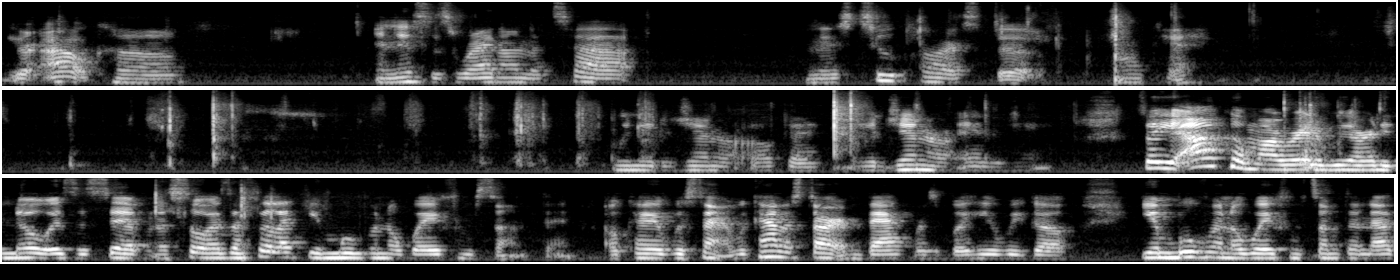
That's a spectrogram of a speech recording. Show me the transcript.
your outcome. And this is right on the top. And there's two cards stuck. Okay. We need a general, okay, your general energy. So your outcome already, we already know is a seven. So as I feel like you're moving away from something, okay? We're starting, we're kind of starting backwards, but here we go. You're moving away from something. I,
